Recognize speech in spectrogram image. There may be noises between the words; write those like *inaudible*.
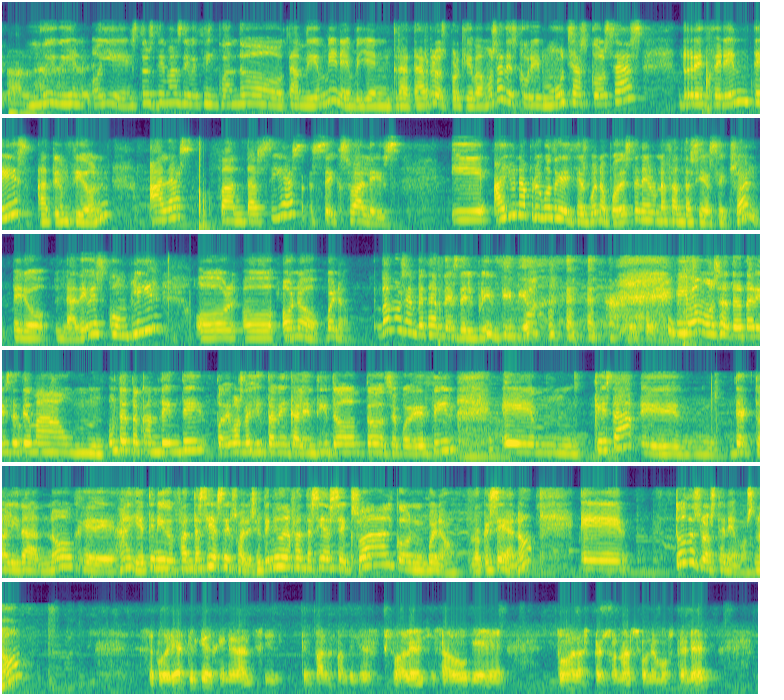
¿qué tal? Muy bien. *laughs* Oye, estos temas de vez en cuando también viene bien tratarlos porque vamos a descubrir muchas cosas referentes, atención, a las fantasías sexuales. Y hay una pregunta que dices, bueno, puedes tener una fantasía sexual, pero ¿la debes cumplir o, o- o no? Bueno, vamos a empezar desde el principio. *laughs* y vamos a tratar este tema un, un tanto candente, podemos decir también calentito, todo se puede decir, eh, que está eh, de actualidad, ¿no? Que, ay, he tenido fantasías sexuales, he tenido una fantasía sexual con, bueno, lo que sea, ¿no? Eh, todos los tenemos, ¿no? Se podría decir que en general sí, que para las fantasías sexuales es algo que todas las personas solemos tener.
